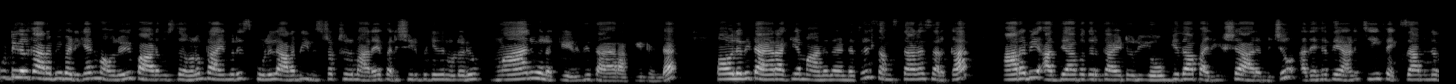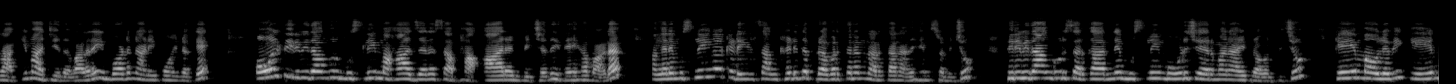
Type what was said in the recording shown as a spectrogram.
കുട്ടികൾക്ക് അറബി പഠിക്കാൻ മൗലവി പാഠപുസ്തകങ്ങളും പ്രൈമറി സ്കൂളിൽ അറബി ഇൻസ്ട്രക്ടർമാരെ പരിശീലിപ്പിക്കുന്നതിനുള്ളൊരു മാനുവൽ ഒക്കെ എഴുതി തയ്യാറാക്കിയിട്ടുണ്ട്. മൗലവി തയ്യാറാക്കിയ മാനദണ്ഡത്തിൽ സംസ്ഥാന സർക്കാർ അറബി അധ്യാപകർക്കായിട്ട് ഒരു യോഗ്യതാ പരീക്ഷ ആരംഭിച്ചു. അദ്ദേഹത്തെയാണ് ചീഫ് എക്സാമിനർ ആക്കി മാറ്റിയത്. വളരെ ഇമ്പോർട്ടന്റ് ആണ് ഈ പോയിന്റ് ഒക്കെ. ഓൾ തിരുവിതാംകൂർ മുസ്ലിം മഹാജനസഭ ആരംഭിച്ചത് ഇദ്ദേഹമാണ്. അങ്ങനെ മുസ്ലിങ്ങൾക്കിടയിൽ സംഘടിത പ്രവർത്തനം നടത്താൻ അദ്ദേഹം ശ്രമിച്ചു. തിരുവിതാംകൂർ സർക്കാരിന്റെ മുസ്ലിം ബോർഡ് ചെയർമാനായി പ്രവർത്തിച്ചു. K M Moulavi K M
